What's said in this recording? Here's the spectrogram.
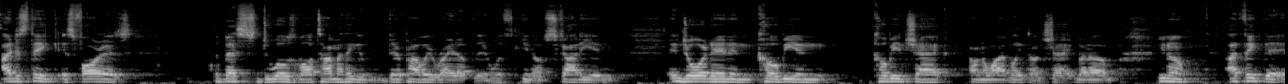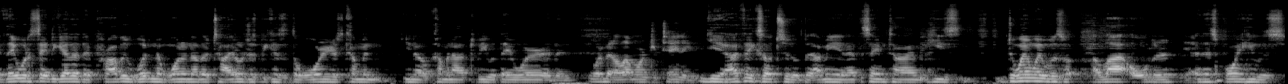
I just think as far as the best duos of all time, I think they're probably right up there with you know Scottie and and Jordan and Kobe and Kobe and Shaq. I don't know why I blinked on Shaq, but um, you know, I think that if they would have stayed together, they probably wouldn't have won another title just because of the Warriors coming, you know, coming out to be what they were, and then Would have been a lot more entertaining. yeah, I think so too. But I mean, at the same time, he's Dwyane Wade was a lot older Yeah. at this point. He was,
